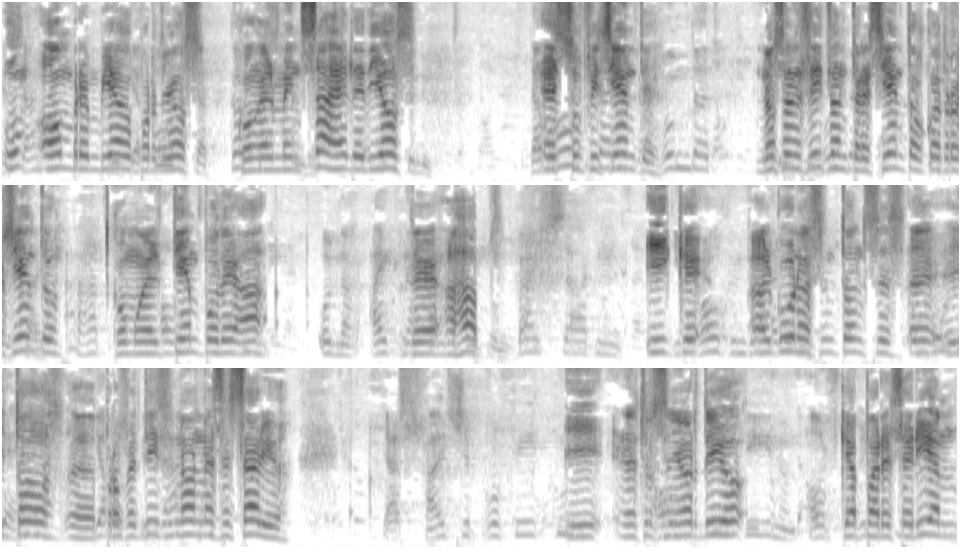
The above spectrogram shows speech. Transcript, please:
Un hombre enviado por Dios con el mensaje de Dios es suficiente. No se necesitan 300 o 400 como el tiempo de, de Ahab. Y que algunos entonces eh, y todos eh, profetizan, no es necesario. Y nuestro Señor dijo que aparecerían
